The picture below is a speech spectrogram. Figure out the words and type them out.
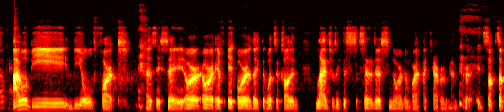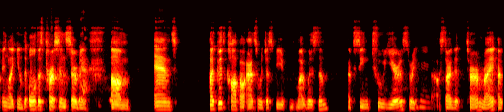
Okay. I will be the old fart, as they say, or or if it or like what's it called in Latin was like the senator synonym, or I can't remember. it's something like you know the oldest person serving. Yeah. Um, and a good cop out answer would just be my wisdom I've seen two years, right? Mm-hmm. Uh, starting the term, right? I've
